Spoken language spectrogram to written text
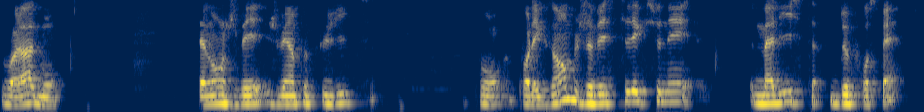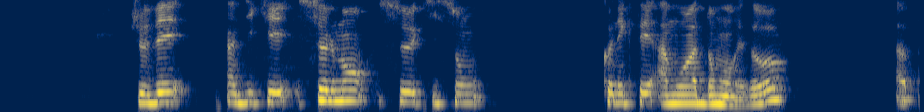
Voilà, bon. Évidemment, je vais, je un peu plus vite pour l'exemple. Je vais sélectionner ma liste de prospects. Je vais indiquer seulement ceux qui sont connectés à moi dans mon réseau. Hop.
